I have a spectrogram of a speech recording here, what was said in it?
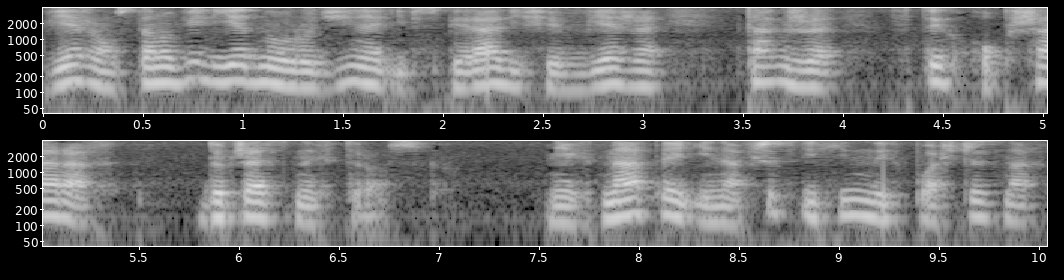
wierzą, stanowili jedną rodzinę i wspierali się w wierze także w tych obszarach doczesnych trosk. Niech na tej i na wszystkich innych płaszczyznach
